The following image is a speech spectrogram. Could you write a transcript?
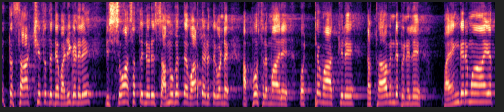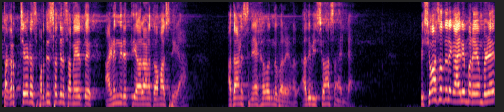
രക്തസാക്ഷിത്വത്തിന്റെ വഴികളിൽ വിശ്വാസത്തിന്റെ ഒരു സമൂഹത്തെ വാർത്തെടുത്തുകൊണ്ട് അപ്പോസ്തലന്മാരെ ഒറ്റ വാക്കിൽ കർത്താവിന്റെ പിന്നിൽ ഭയങ്കരമായ തകർച്ചയുടെ പ്രതിസന്ധിയുടെ സമയത്ത് അണിനിരത്തിയ ആളാണ് തോമാശ്രീയ അതാണ് സ്നേഹമെന്ന് പറയുന്നത്. അത് വിശ്വാസമല്ല. വിശ്വാസത്തിന്റെ കാര്യം പറയുമ്പോൾ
